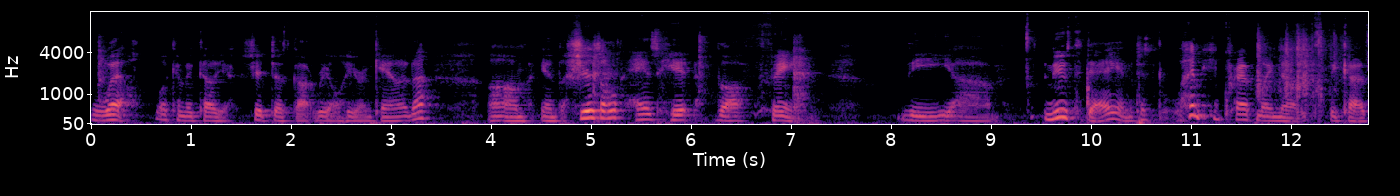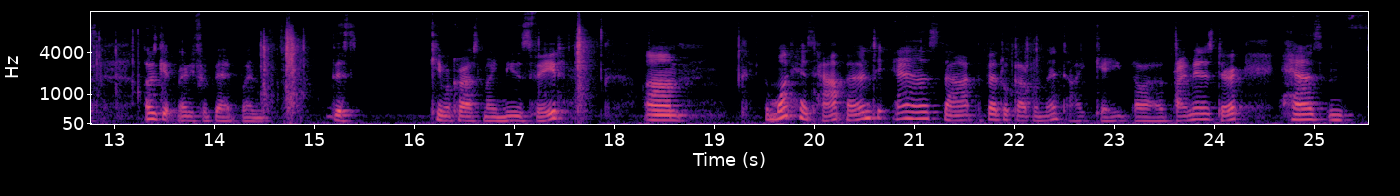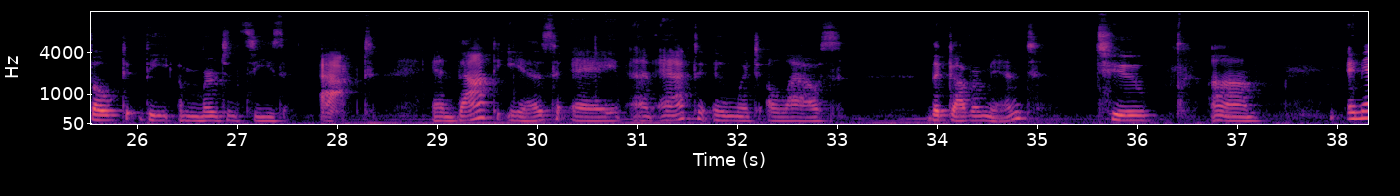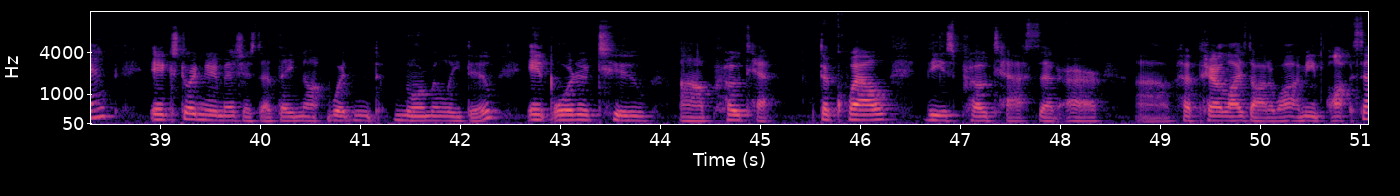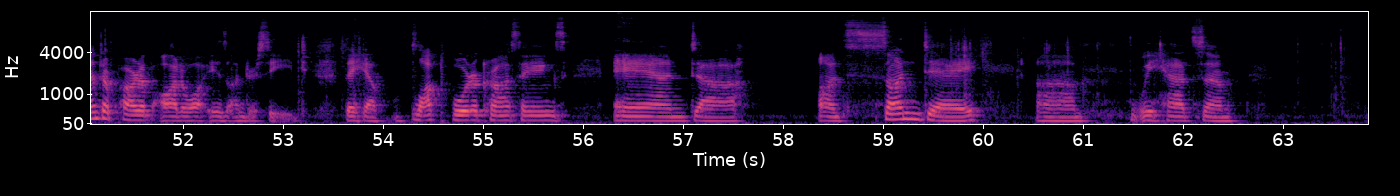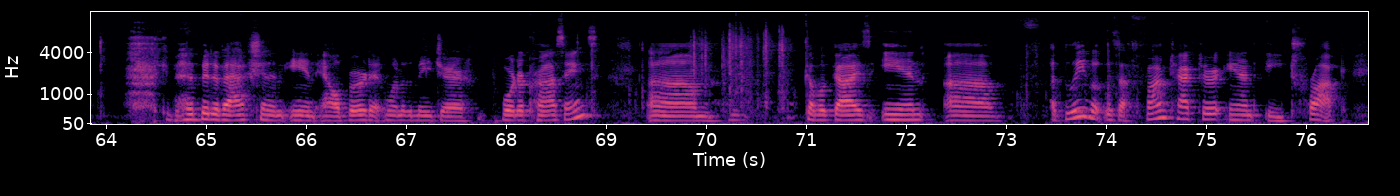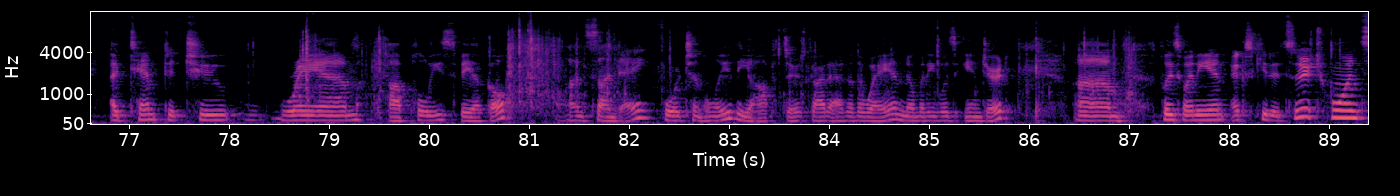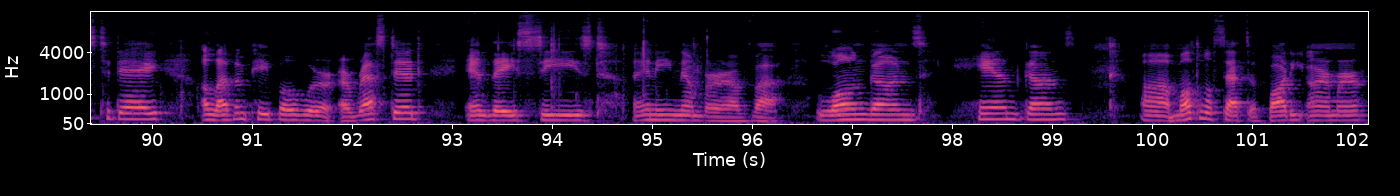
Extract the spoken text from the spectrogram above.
Well, what can I tell you? Shit just got real here in Canada. Um, and the shizzle has hit the fan. The um, news today, and just let me grab my notes because I was getting ready for bed when this came across my news feed. Um, and what has happened is that the federal government, aka the Prime Minister, has invoked the Emergencies. And that is a an act in which allows the government to um, enact extraordinary measures that they not wouldn't normally do in order to uh, protest to quell these protests that are um, have paralyzed Ottawa. I mean, uh, central part of Ottawa is under siege. They have blocked border crossings, and uh, on Sunday, um, we had some a bit of action in Alberta at one of the major border crossings. Um, a couple of guys in, uh, I believe it was a farm tractor and a truck, attempted to ram a police vehicle on Sunday. Fortunately, the officers got out of the way and nobody was injured. Um, police went in, executed search warrants today. 11 people were arrested and they seized any number of uh, long guns, handguns, uh, multiple sets of body armor,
